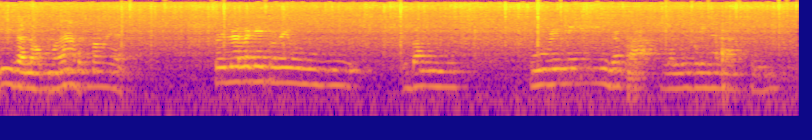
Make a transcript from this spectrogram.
Ilalok mo na. So, ilalagay ko na yung ibang yung remaining gata. Lalagay na natin.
